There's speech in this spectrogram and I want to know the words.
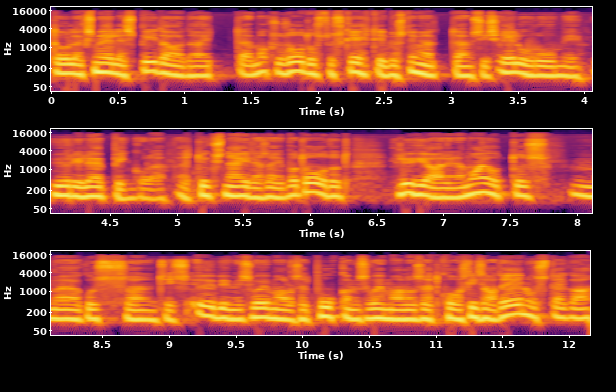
tuleks meeles pidada, et maksusoodustus kehtib just nimelt siis eluruumi üürilepingule, et üks näide sai juba toodud, lühiajaline majutus, kus on siis ööbimisvõimalused, puhkamisvõimalused koos lisateenustega.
